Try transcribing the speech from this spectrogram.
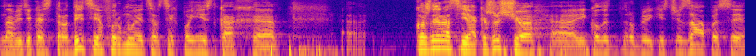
навіть якась традиція формується в цих поїздках. Е, е, Кожен раз я кажу, що е, і коли роблю якісь чи записи,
